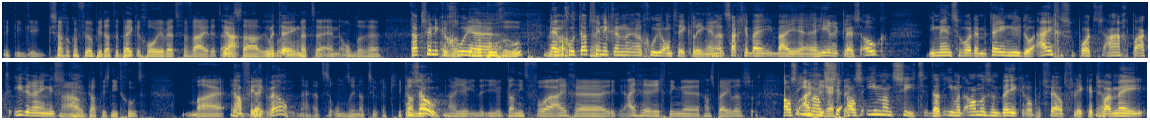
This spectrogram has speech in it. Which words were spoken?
ik, ik, ik zag ook een filmpje dat de bekergooien werd verwijderd uit Ja, het stadion. meteen. Met, en onder, Dat vind ik een goede... boegeroep. Nee, maar goed, dat Ja. vind ik een, een goede ontwikkeling. En Ja. dat zag je bij, bij Heracles ook. Die mensen worden meteen nu door eigen supporters aangepakt. Iedereen is... Nou, dat is niet goed. Maar, Nou, eh, vind de- ik wel. Nou, dat is onzin natuurlijk. Je kan Hoezo? Niet, nou, je, je kan niet voor eigen, eigen richting eh, gaan spelen. Als iemand, als iemand ziet dat iemand anders een beker op het veld flikkert, Ja. waarmee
